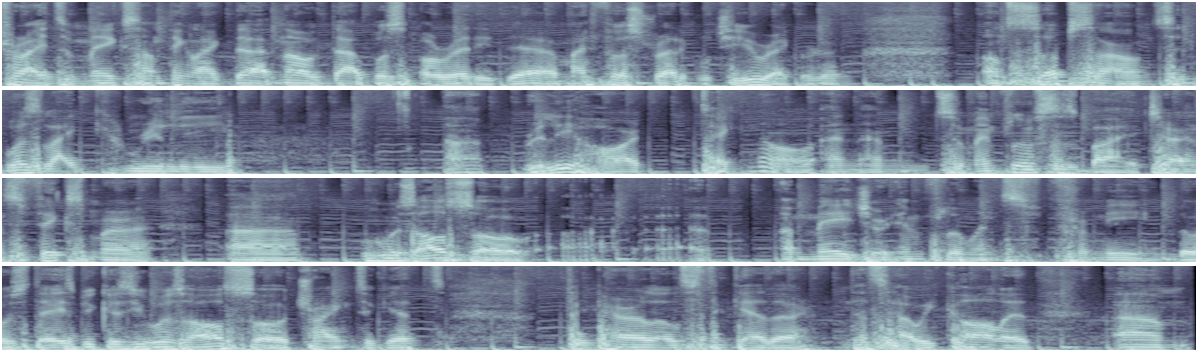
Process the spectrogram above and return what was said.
try to make something like that. No, that was already there. My first Radical G record on, on Sub Sounds, it was like really, uh, really hard techno and, and some influences by Terence Fixmer, uh, who was also a major influence for me those days because he was also trying to get the parallels together. That's how we call it. Um,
